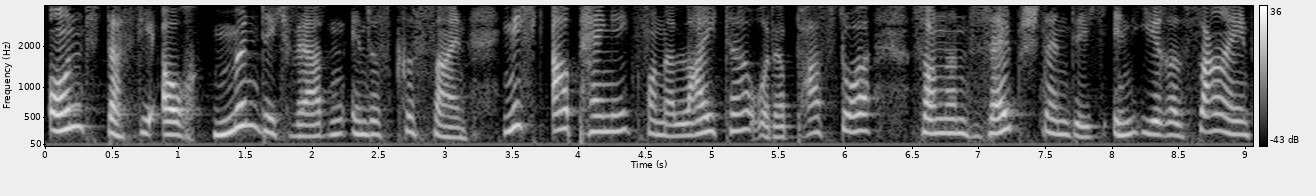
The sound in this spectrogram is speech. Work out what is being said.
Und dass die auch mündig werden in das Christsein. Nicht abhängig von einer Leiter oder Pastor, sondern selbstständig in ihre Sein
